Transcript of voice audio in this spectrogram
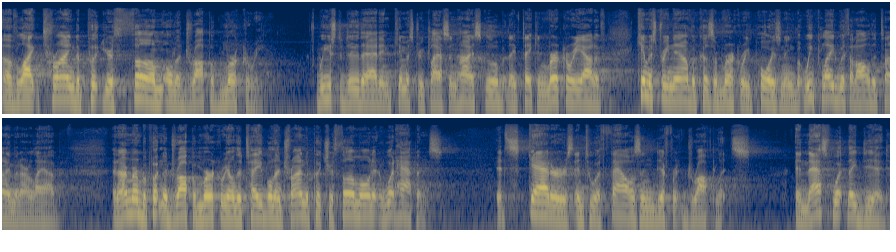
of like trying to put your thumb on a drop of mercury. We used to do that in chemistry class in high school, but they've taken mercury out of chemistry now because of mercury poisoning, but we played with it all the time in our lab. And I remember putting a drop of mercury on the table and trying to put your thumb on it, and what happens? It scatters into a thousand different droplets. And that's what they did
